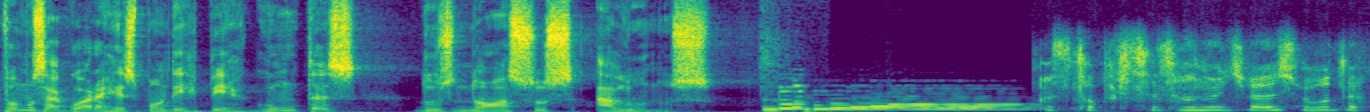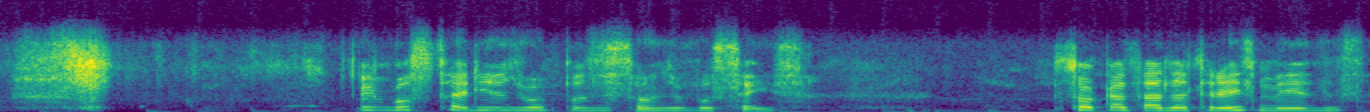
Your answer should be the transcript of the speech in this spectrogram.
Vamos agora responder perguntas dos nossos alunos. Estou precisando de ajuda. Eu gostaria de uma posição de vocês. Sou casada há três meses.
